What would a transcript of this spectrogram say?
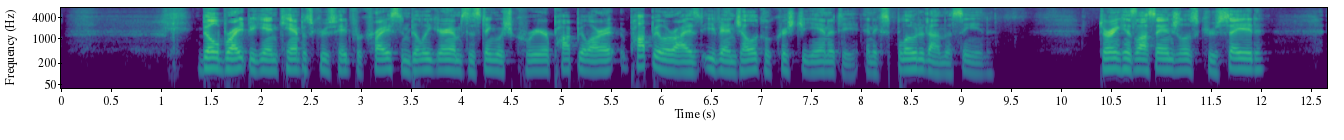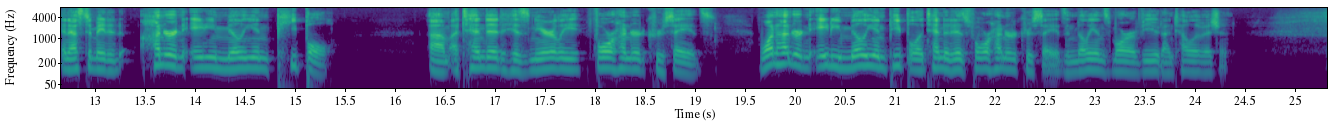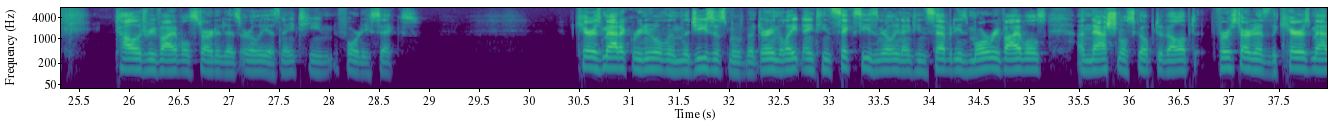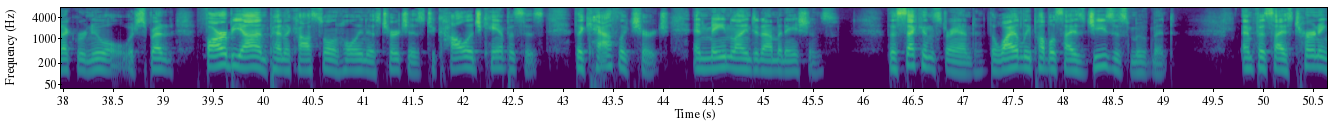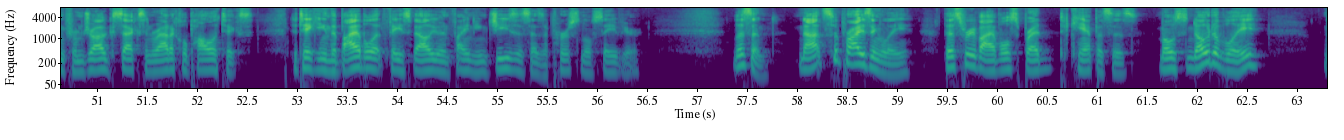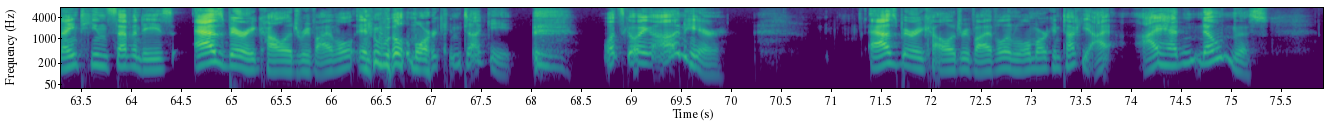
Bill Bright began Campus Crusade for Christ, and Billy Graham's distinguished career popular, popularized evangelical Christianity and exploded on the scene. During his Los Angeles crusade, an estimated 180 million people um, attended his nearly 400 crusades. 180 million people attended his 400 crusades, and millions more are viewed on television. College revival started as early as 1946. Charismatic renewal in the Jesus movement. During the late 1960s and early 1970s, more revivals on national scope developed. First started as the Charismatic Renewal, which spread far beyond Pentecostal and holiness churches to college campuses, the Catholic Church, and mainline denominations. The second strand, the widely publicized Jesus movement, emphasized turning from drugs, sex, and radical politics to taking the Bible at face value and finding Jesus as a personal Savior. Listen, not surprisingly, this revival spread to campuses, most notably 1970s Asbury College revival in Wilmore, Kentucky. What's going on here? Asbury College revival in Wilmore, Kentucky. I, I hadn't known this.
